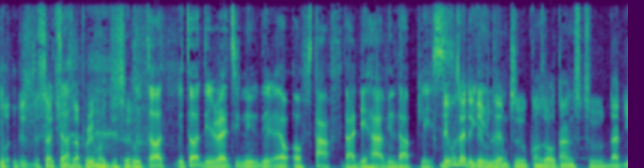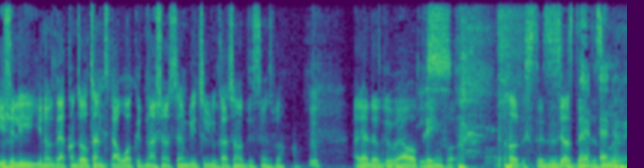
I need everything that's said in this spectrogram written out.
but the, the sections are pretty much the same. we thought we thought the retinue the, of staff that they have in that place They even said they gave know. them to consultants to that usually, you know, they're consultants that work with National Assembly to look at some of these things. But at the end of the day, we're all paying for all these things. It's just there this morning.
